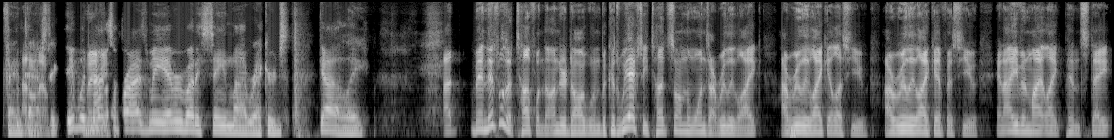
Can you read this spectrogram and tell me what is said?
Fantastic. It would Maybe. not surprise me. Everybody's seen my records. Golly. I, man, this was a tough one, the underdog one, because we actually touched on the ones I really like. I really like LSU. I really like FSU, and I even might like Penn State.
